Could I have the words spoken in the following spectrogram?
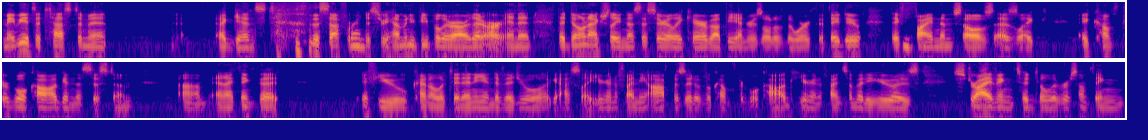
maybe it's a testament against the software industry how many people there are that are in it that don't actually necessarily care about the end result of the work that they do they Mhm. find themselves as like a comfortable cog in the system um, and i think that if you kind of looked at any individual at gaslight you're going to find the opposite of a comfortable cog you're going to find somebody who is striving to deliver something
